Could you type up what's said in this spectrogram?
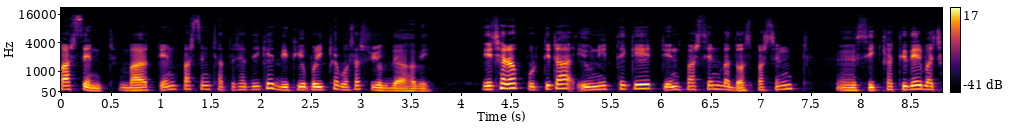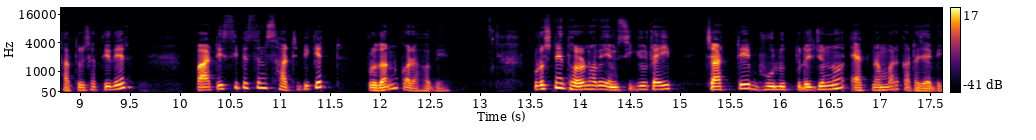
পার্সেন্ট বা টেন পার্সেন্ট ছাত্রছাত্রীকে দ্বিতীয় পরীক্ষায় বসার সুযোগ দেওয়া হবে। এছাড়াও প্রতিটা ইউনিট থেকে টেন পার্সেন্ট বা দশ পার্সেন্ট শিক্ষার্থীদের বা ছাত্রছাত্রীদের পার্টিসিপেশন সার্টিফিকেট প্রদান করা হবে। প্রশ্নের ধরন হবে এমসিকিউ টাইপ চারটে ভুল উত্তরের জন্য এক নাম্বার কাটা যাবে।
